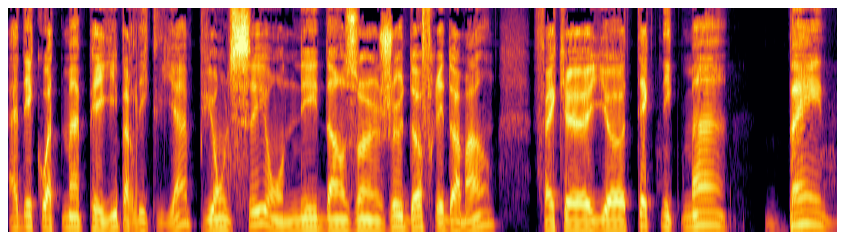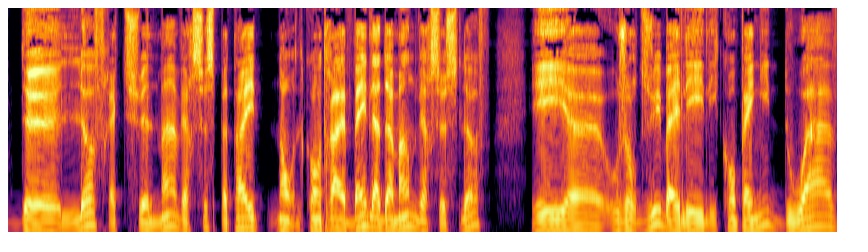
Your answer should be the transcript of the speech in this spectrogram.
adéquatement payé par les clients. Puis on le sait, on est dans un jeu d'offres et demandes. Fait qu'il y a techniquement bien de l'offre actuellement versus peut-être, non, le contraire, bien de la demande versus l'offre. Et euh, aujourd'hui, ben, les, les, compagnies doivent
